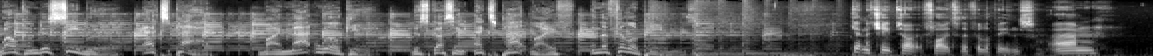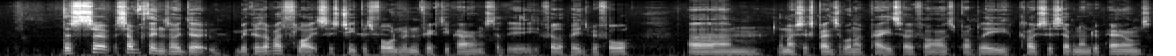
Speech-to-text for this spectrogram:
Welcome to Cebu Expat by Matt Wilkie, discussing expat life in the Philippines. Getting a cheap flight to the Philippines. Um, there's several things I do because I've had flights as cheap as four hundred and fifty pounds to the Philippines before. Um, the most expensive one I've paid so far is probably close to seven hundred pounds,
